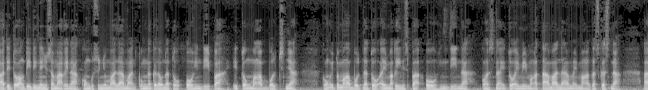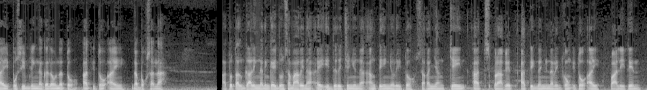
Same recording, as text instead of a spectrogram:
At ito ang titignan nyo sa makina kung gusto nyo malaman kung nagalaw na to o hindi pa itong mga bolts niya. Kung itong mga bolt na to ay makinis pa o hindi na. Once na ito ay may mga tama na, may mga gasgas na, ay posibleng nagalaw na to at ito ay nabuksan na. At total galing na rin kayo doon sa makina ay idiretso nyo na ang tingin nyo rito sa kanyang chain at sprocket at tignan nyo na rin kung ito ay palitin.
